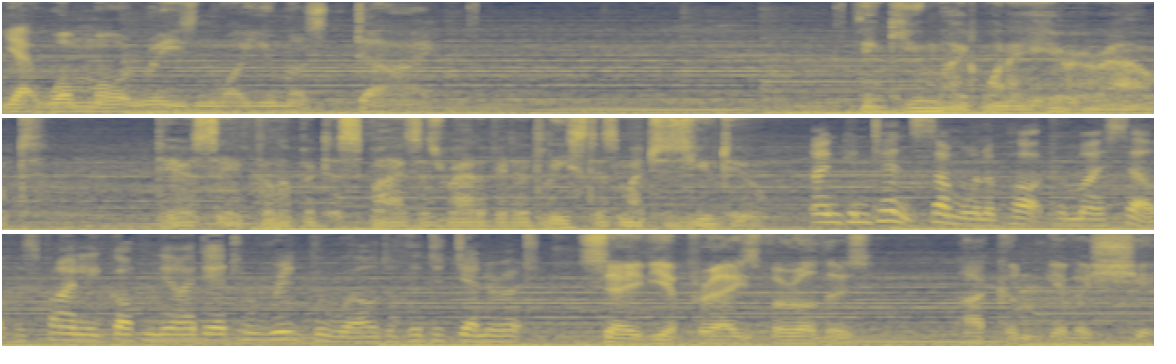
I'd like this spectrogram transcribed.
Yet one more reason why you must die. Think you might want to hear her out. Dare say Philippa despises Radovid at least as much as you do. I'm content someone apart from myself has finally gotten the idea to rid the world of the degenerate. Save your praise for others. I couldn't give a shit.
